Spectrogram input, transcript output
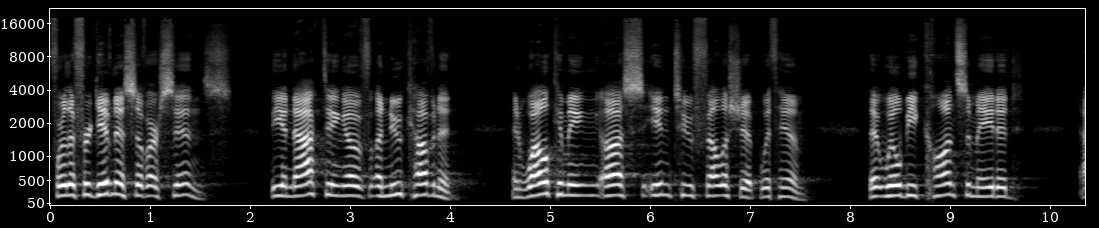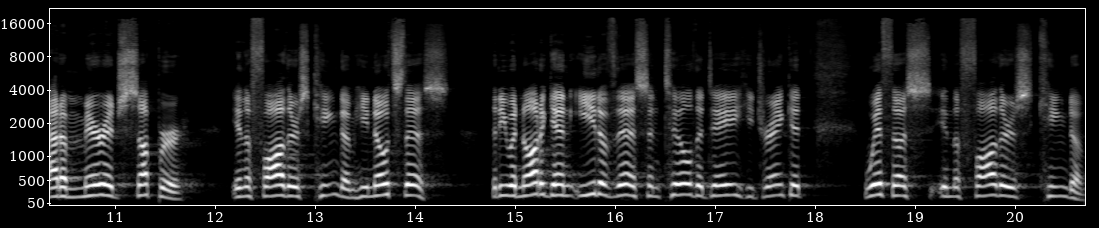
for the forgiveness of our sins, the enacting of a new covenant and welcoming us into fellowship with Him that will be consummated at a marriage supper in the Father's kingdom. He notes this that He would not again eat of this until the day He drank it with us in the Father's kingdom.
